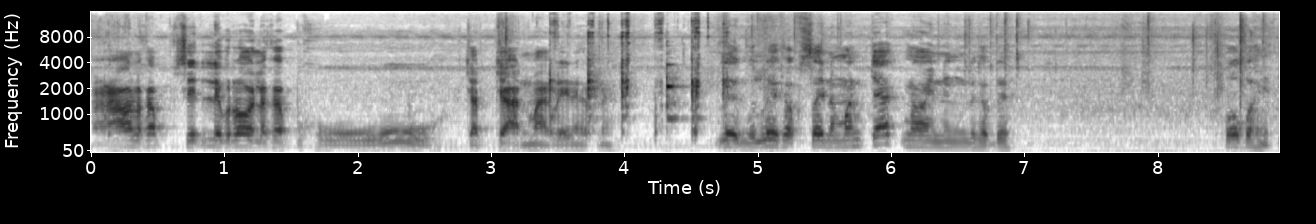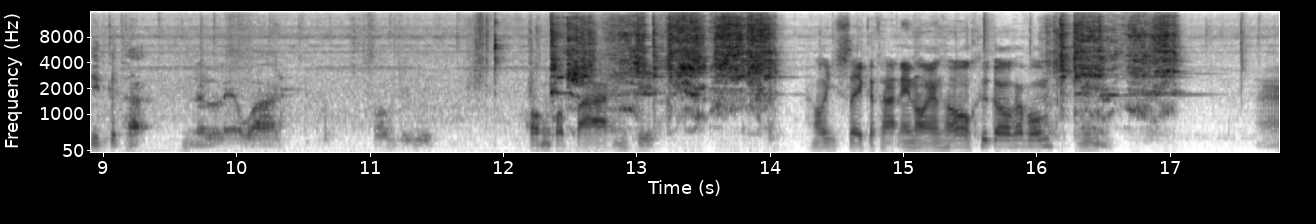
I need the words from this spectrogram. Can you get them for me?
เอาแล้วครับเสร็จเรียบร้อยแล้วครับโอ้โหจัดจานมากเลยนะครับนะเริ่มกันเลยครับใส่น้ำมันจักหน่อยหนึ่งนะครับเด้อเพราะบ่ให้ติดกระทะนั่นแหละว่าของดีของปลาปลาจริงๆเขาใส่กระทะน้อยๆของเขาคือเก่าครับผมนี่อ่า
